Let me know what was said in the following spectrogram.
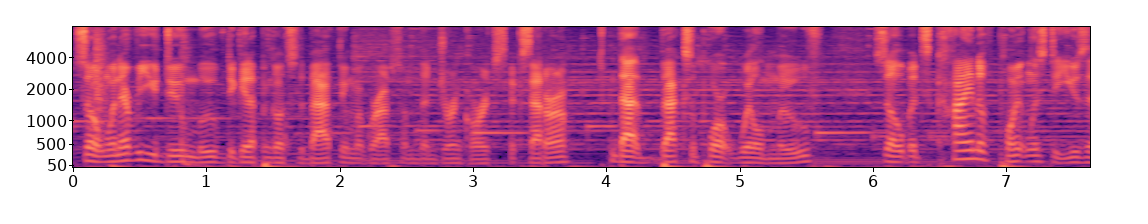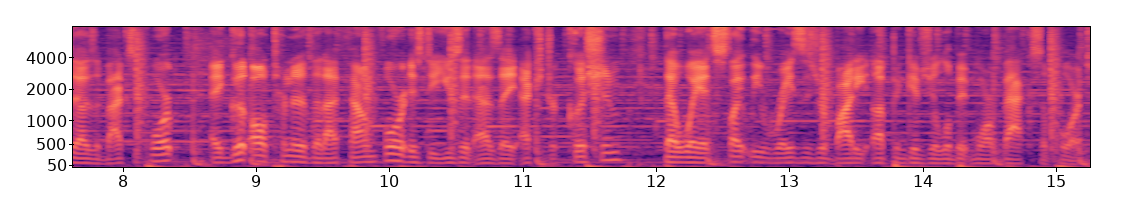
So whenever you do move to get up and go to the bathroom or grab something, drink or etc., that back support will move. So it's kind of pointless to use it as a back support. A good alternative that I found for is to use it as a extra cushion. That way it slightly raises your body up and gives you a little bit more back support.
